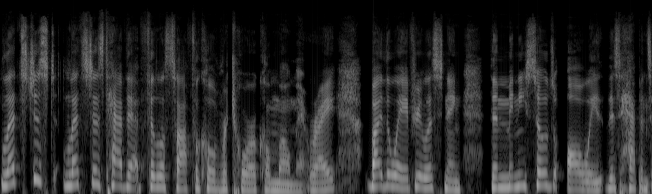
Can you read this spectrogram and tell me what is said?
Let's just let's just have that philosophical rhetorical moment, right? By the way, if you're listening, the minisodes always this happens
